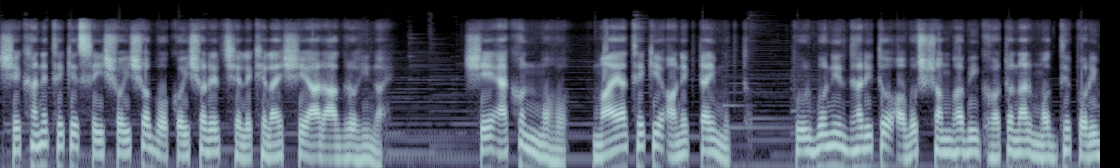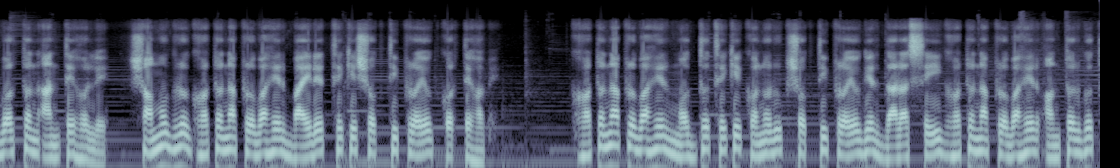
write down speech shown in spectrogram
সেখানে থেকে সেই শৈশব ও কৈশোরের ছেলেখেলায় সে আর আগ্রহী নয়। সে এখন মোহ, মায়া থেকে অনেকটাই মুক্ত। পূর্বনির্ধারিত অবশ্যম্ভাবী ঘটনার মধ্যে পরিবর্তন আনতে হলে সমগ্র ঘটনা প্রবাহের বাইরের থেকে শক্তি প্রয়োগ করতে হবে। ঘটনা প্রবাহের মধ্য থেকে কোনরূপ শক্তি প্রয়োগের দ্বারা সেই ঘটনা প্রবাহের অন্তর্গত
